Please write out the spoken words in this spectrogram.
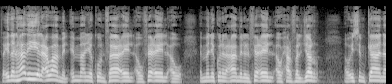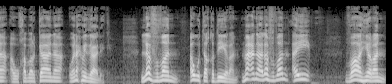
فإذا هذه هي العوامل إما أن يكون فاعل أو فعل أو إما أن يكون العامل الفعل أو حرف الجر أو اسم كان أو خبر كان ونحو ذلك. لفظا أو تقديرا. معنى لفظا أي ظاهرا.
